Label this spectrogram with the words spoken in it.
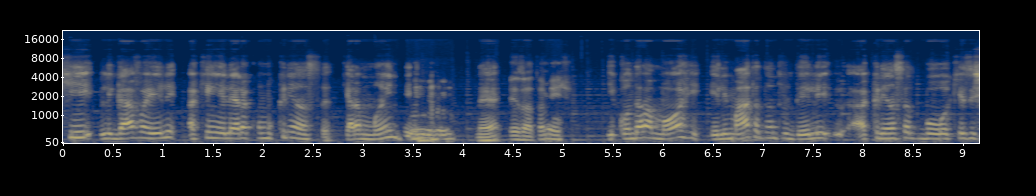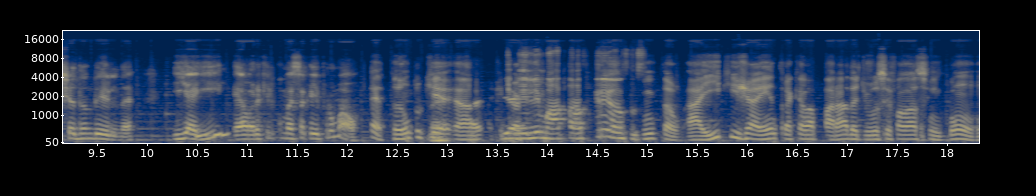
que ligava ele a quem ele era como criança, que era a mãe dele, Uhum, né? exatamente. E quando ela morre, ele mata dentro dele a criança boa que existia dentro dele, né? E aí é a hora que ele começa a cair pro mal. É, tanto que É. a- E aí ele mata as crianças. Então, aí que já entra aquela parada de você falar assim, bom,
